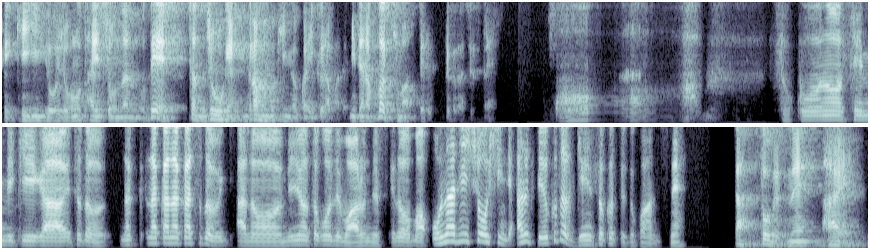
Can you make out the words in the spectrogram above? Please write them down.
景品表示法の対象になるので、ちゃんと上限、ガムの金額はいくらまでみたいなことが決まってるって形ですね。おーそこの線引きが、ちょっとな、なかなかちょっと、あの、微妙なところでもあるんですけど、まあ、同じ商品であるということが原則っていうところなんですね。あそうですね。はい。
